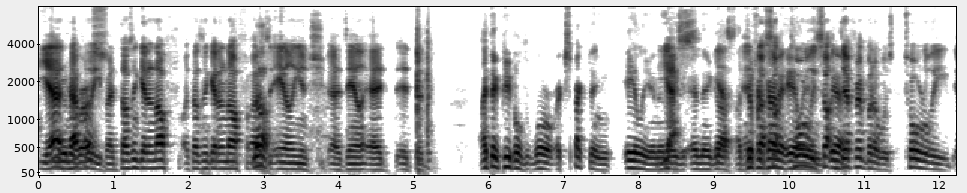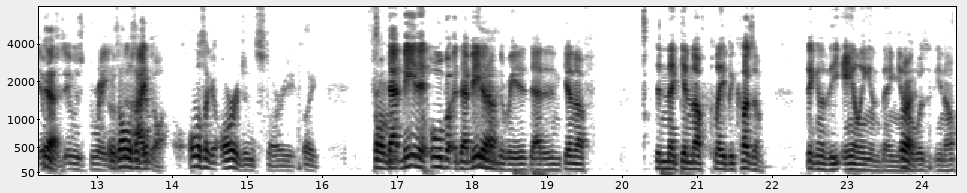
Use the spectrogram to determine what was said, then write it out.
Yeah, universe. definitely, but it doesn't get enough. It doesn't get enough No. as alien. sh- As alien, uh, it, it, it, I think people were expecting alien, and yes, they and they got yes. a different got kind of alien. Totally something yeah. different, but it was totally. It Yeah. was. It was great. It was almost like I an, thought almost like an origin story, like from that made it over. That made Yeah. it underrated. That it didn't get enough. Didn't get enough play because of thinking of the alien thing. You know, Right. was you know.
